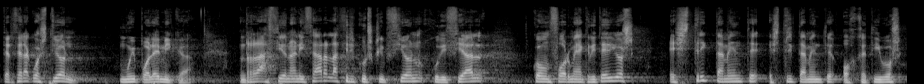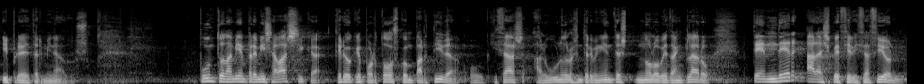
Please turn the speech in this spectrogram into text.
Tercera cuestión, muy polémica, racionalizar la circunscripción judicial conforme a criterios estrictamente, estrictamente objetivos y predeterminados. Punto también premisa básica, creo que por todos compartida, o quizás alguno de los intervinientes no lo ve tan claro, tender a la especialización,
